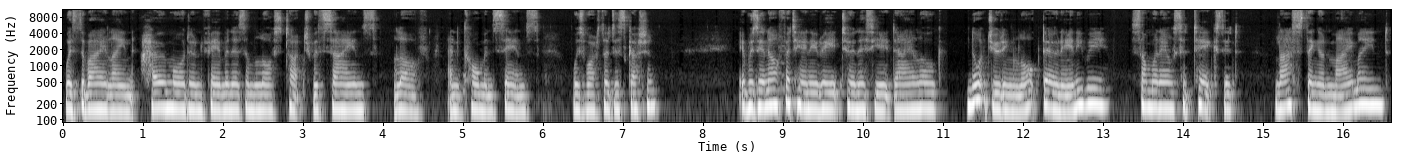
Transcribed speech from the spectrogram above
with the byline How Modern Feminism Lost Touch with Science, Love, and Common Sense was worth a discussion. It was enough, at any rate, to initiate dialogue. Not during lockdown, anyway, someone else had texted. Last thing on my mind.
